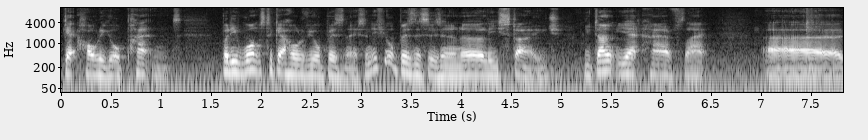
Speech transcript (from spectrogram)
get hold of your patent, but he wants to get hold of your business. And if your business is in an early stage, you don't yet have that uh,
